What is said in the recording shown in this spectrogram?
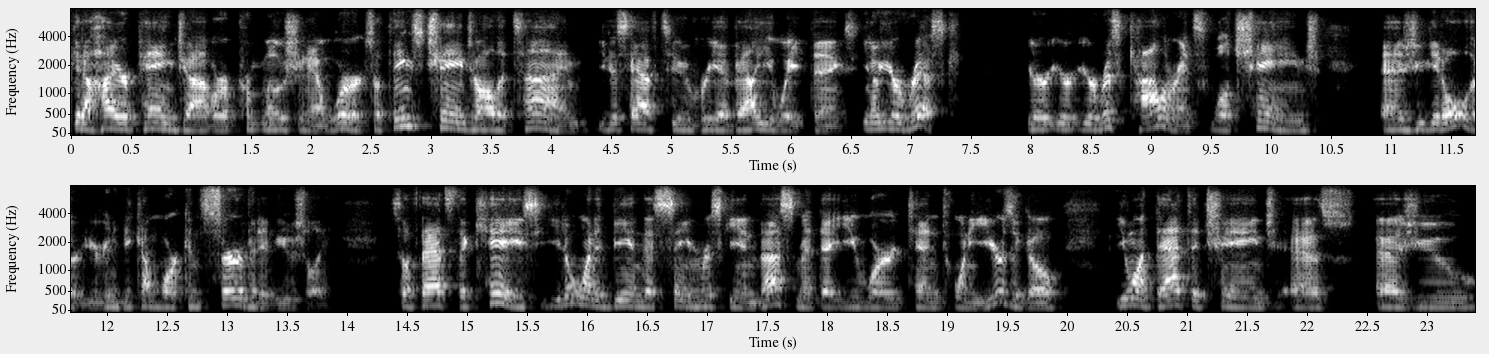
get a higher paying job or a promotion at work. So things change all the time. You just have to reevaluate things. You know your risk your your, your risk tolerance will change as you get older you're going to become more conservative usually so if that's the case you don't want to be in the same risky investment that you were 10 20 years ago you want that to change as as you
